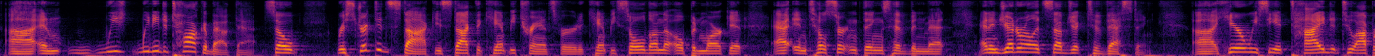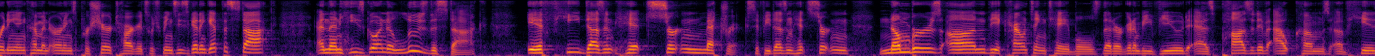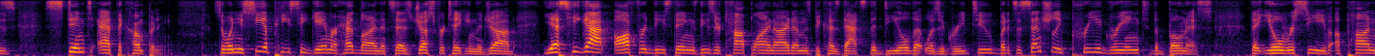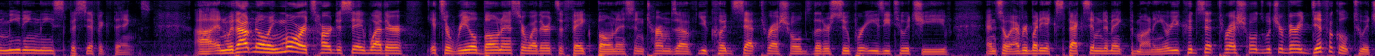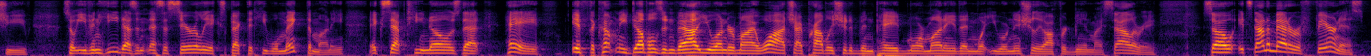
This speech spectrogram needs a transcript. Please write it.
Uh, and we we need to talk about that. So Restricted stock is stock that can't be transferred. It can't be sold on the open market at, until certain things have been met. And in general, it's subject to vesting. Uh, here we see it tied to operating income and earnings per share targets, which means he's going to get the stock and then he's going to lose the stock if he doesn't hit certain metrics, if he doesn't hit certain numbers on the accounting tables that are going to be viewed as positive outcomes of his stint at the company. So when you see a PC Gamer headline that says just for taking the job, yes, he got offered these things. These are top line items because that's the deal that was agreed to, but it's essentially pre agreeing to the bonus that you'll receive upon meeting these specific things. Uh, and without knowing more, it's hard to say whether it's a real bonus or whether it's a fake bonus in terms of you could set thresholds that are super easy to achieve. And so everybody expects him to make the money. Or you could set thresholds which are very difficult to achieve. So even he doesn't necessarily expect that he will make the money, except he knows that, hey, if the company doubles in value under my watch, I probably should have been paid more money than what you initially offered me in my salary. So it's not a matter of fairness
